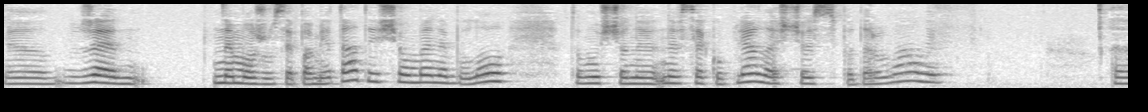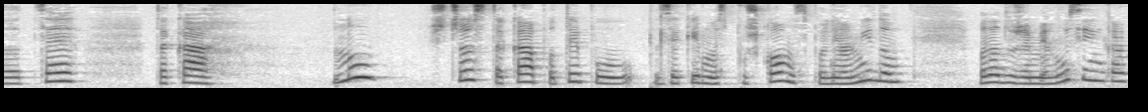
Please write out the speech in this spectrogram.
Е, вже не можу все пам'ятати, що в мене було, тому що не, не все купляла, щось подарували. Це така, ну, Щось така по типу з якимось пушком, з поліамідом. Вона дуже м'ягусінька,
